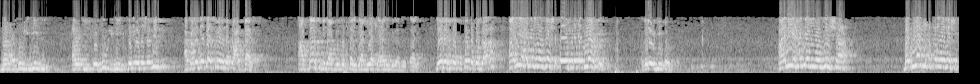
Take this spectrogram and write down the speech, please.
baradhuli hili au ifedhuli hili utaliwezesha vipi? Akamwambia basi wewe nenda kwa abbas. Abbas bin abdulmutalib ami yake ali bin abi talib. Yani akitaka kukwepa kwamba ah, ali hajamwezesha. Kwa sababu yake angalia ujinga ali hajamwezesha babu yake akamwezesha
